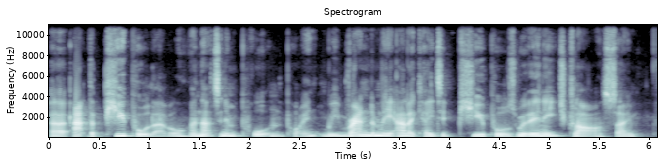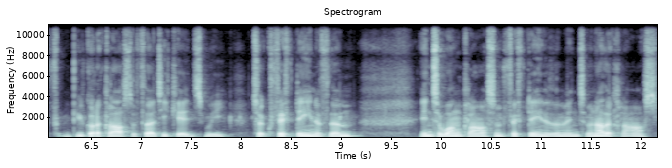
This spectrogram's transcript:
uh, at the pupil level, and that's an important point, we randomly allocated pupils within each class. So if you've got a class of 30 kids, we took 15 of them into one class and 15 of them into another class,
